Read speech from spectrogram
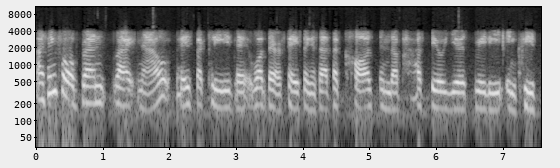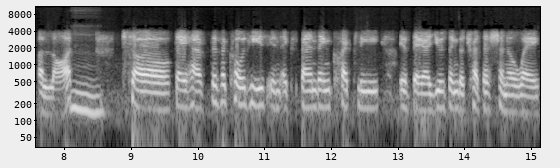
I think for a brand right now, basically they, what they're facing is that the cost in the past few years really increased a lot. Hmm. So they have difficulties in expanding quickly if they are using the traditional way.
